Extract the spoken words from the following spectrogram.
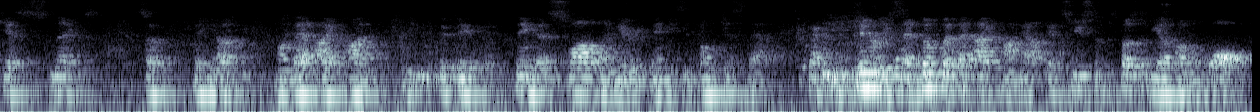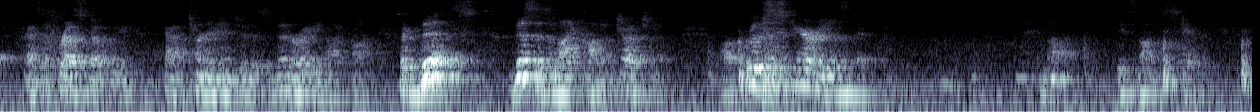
kiss snakes. So the, uh, on that icon, the, the big thing that's swallowing everything, he said, don't kiss that. In fact, he generally said, don't put that icon out. It's used to, supposed to be up on the wall as a fresco. And kind of turn it into this venerating icon. So this, this is an icon of judgment. Uh, really scary, isn't it? No, it's not scary.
